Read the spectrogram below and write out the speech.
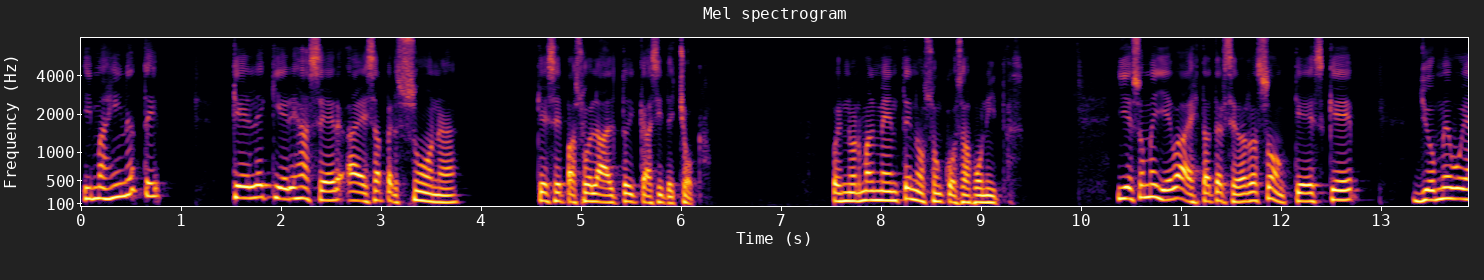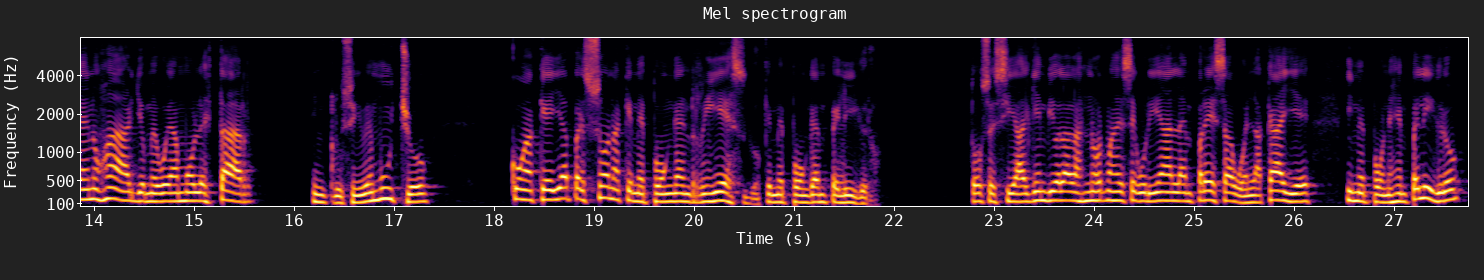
Imagínate qué le quieres hacer a esa persona que se pasó el alto y casi te choca. Pues normalmente no son cosas bonitas. Y eso me lleva a esta tercera razón, que es que yo me voy a enojar, yo me voy a molestar, inclusive mucho, con aquella persona que me ponga en riesgo, que me ponga en peligro. Entonces, si alguien viola las normas de seguridad en la empresa o en la calle y me pones en peligro,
